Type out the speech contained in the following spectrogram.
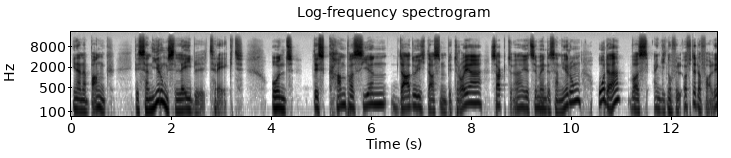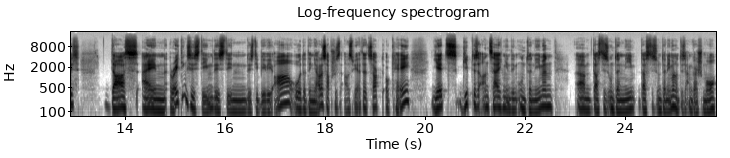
in einer Bank das Sanierungslabel trägt und das kann passieren dadurch, dass ein Betreuer sagt, äh, jetzt sind wir in der Sanierung oder, was eigentlich noch viel öfter der Fall ist, dass ein Ratingsystem, das, den, das die BWA oder den Jahresabschluss auswertet, sagt, okay, jetzt gibt es Anzeichen in dem Unternehmen, ähm, dass, das Unternehmen, dass das Unternehmen und das Engagement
